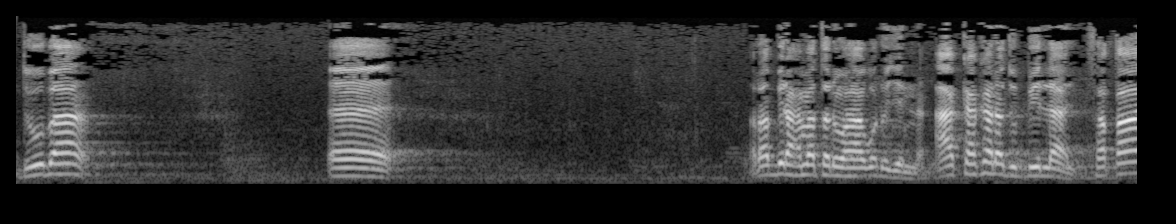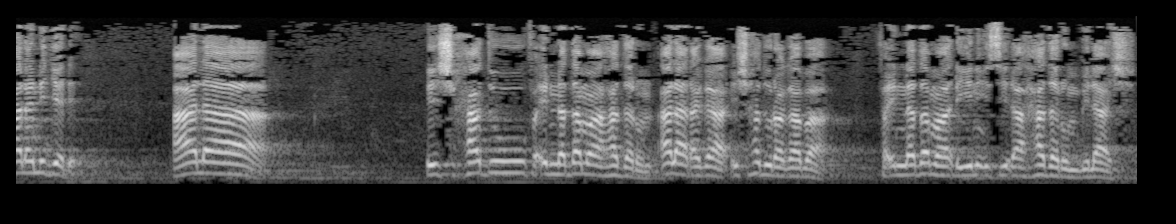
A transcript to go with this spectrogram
دوبا ربي رحمة وهاقول جنة. أكا كان دبي لال فقال نجد. ألا إشهدوا فإن دما هدر. ألا رقا. إشهدوا رقبا فإن دما دين إسيرا هدر بلاش.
